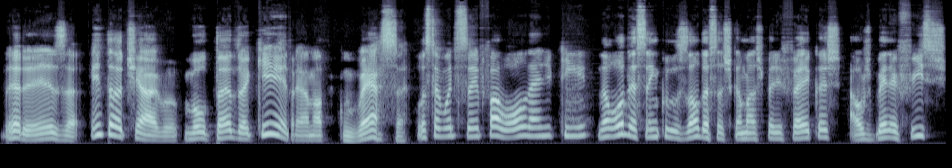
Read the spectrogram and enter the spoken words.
Beleza. Então, Thiago, voltando aqui para a nossa conversa, você muito sempre falou né, de que não houve essa inclusão dessas camadas periféricas aos benefícios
